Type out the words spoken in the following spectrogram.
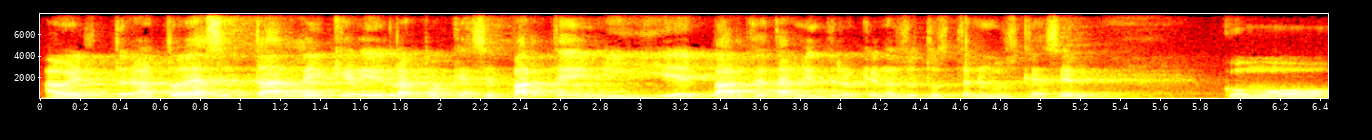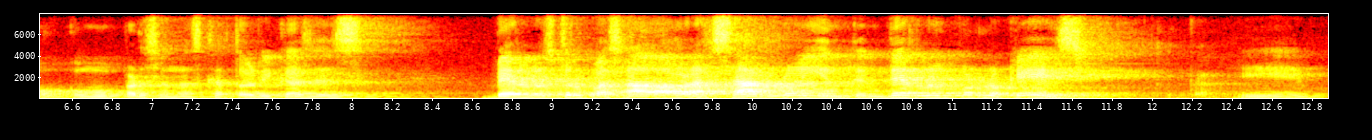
a ver, trato de aceptarla y quererla porque hace parte de mí y es parte también de lo que nosotros tenemos que hacer como, como personas católicas es ver nuestro pasado, abrazarlo y entenderlo por lo que es. Eh,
